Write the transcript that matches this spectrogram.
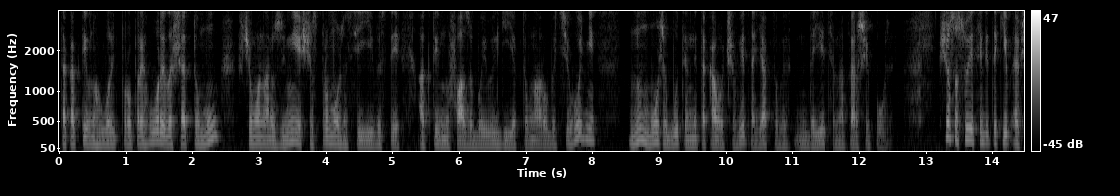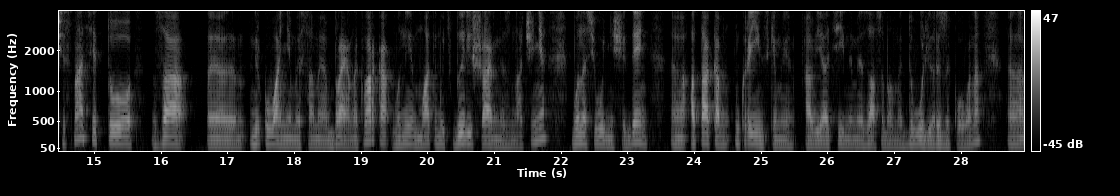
так активно говорить про переговори лише тому, що вона розуміє, що спроможності її вести активну фазу бойових дій, як то вона робить сьогодні, ну може бути не така очевидна, як то видається на перший погляд. Що стосується літаків F-16, то за е, міркуваннями саме Брайана Кларка вони матимуть вирішальне значення, бо на сьогоднішній день е, атака українськими авіаційними засобами доволі ризикована. Е,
